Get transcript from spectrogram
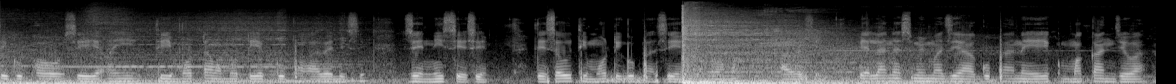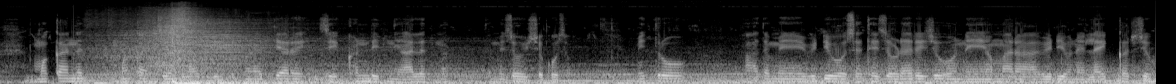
બધી ગુફાઓ છે અહીંથી મોટામાં મોટી એક ગુફા આવેલી છે, જે નીચે છે. તે સૌથી મોટી ગુફા છે એમ માનવામાં આવે છે. પહેલાંના સમયમાં જે આ ગુફાને એક મકાન જેવા, મકાન જ, મકાન જેમ લાગતું હતું, પણ અત્યારે જે ખંડિતની હાલતમાં તમે જોઈ શકો છો. મિત્રો, આ તમે વીડિયો સાથે જોડા રહેજો અને અમારા વિડીયોને લાઈક કરજો.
